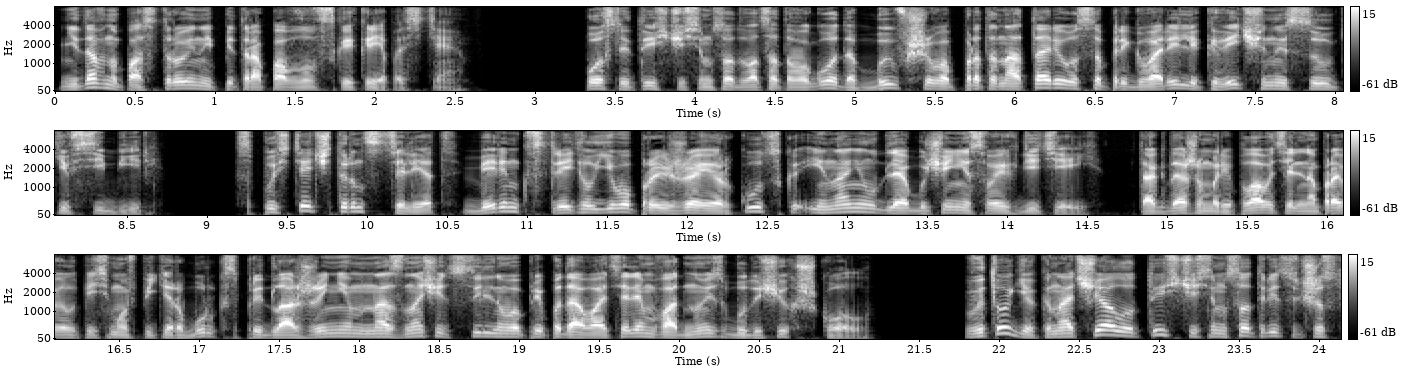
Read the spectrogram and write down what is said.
недавно построенной Петропавловской крепости. После 1720 года бывшего протонотариуса приговорили к вечной ссылке в Сибирь. Спустя 14 лет Беринг встретил его, проезжая Иркутск, и нанял для обучения своих детей. Тогда же мореплаватель направил письмо в Петербург с предложением назначить ссыльного преподавателем в одной из будущих школ. В итоге, к началу 1736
